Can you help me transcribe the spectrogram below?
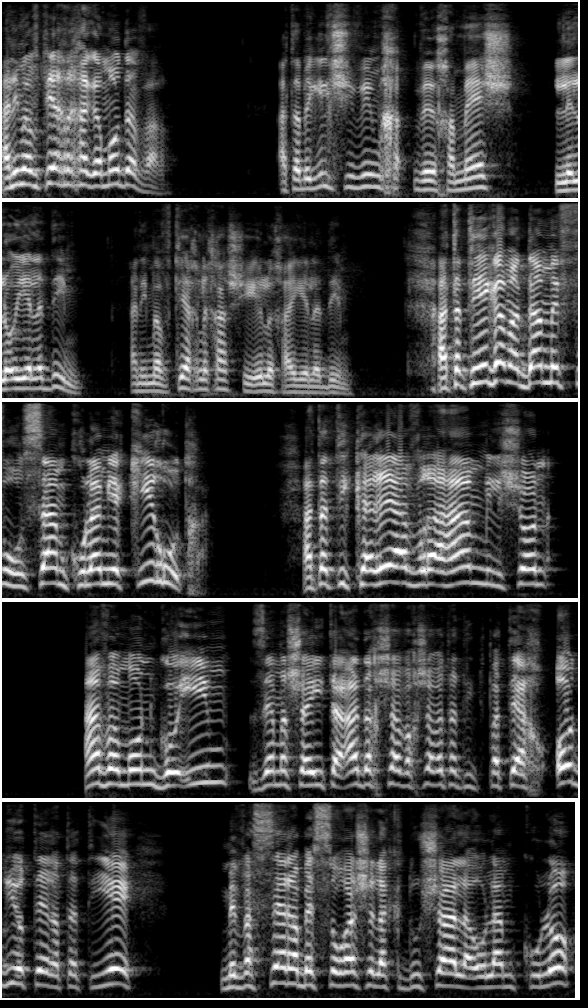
אני מבטיח לך גם עוד דבר. אתה בגיל 75 ללא ילדים. אני מבטיח לך שיהיו לך ילדים. אתה תהיה גם אדם מפורסם, כולם יכירו אותך. אתה תיקרא אברהם מלשון אב המון גויים, זה מה שהיית עד עכשיו, עכשיו אתה תתפתח עוד יותר, אתה תהיה מבשר הבשורה של הקדושה לעולם כולו.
